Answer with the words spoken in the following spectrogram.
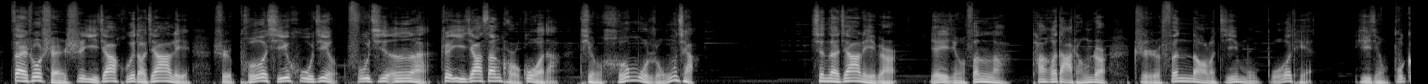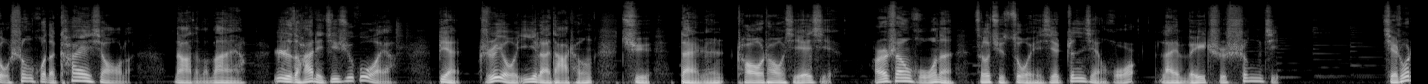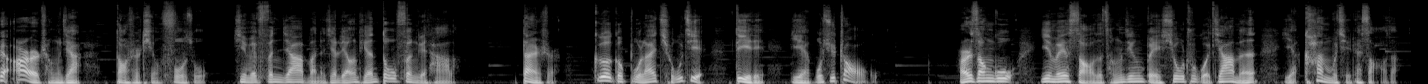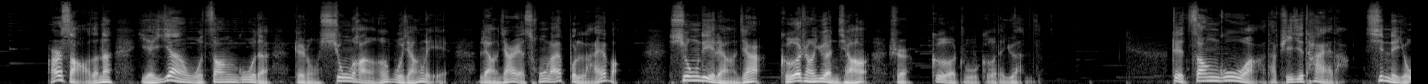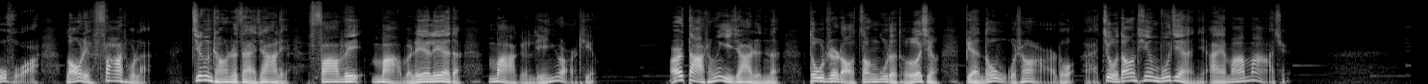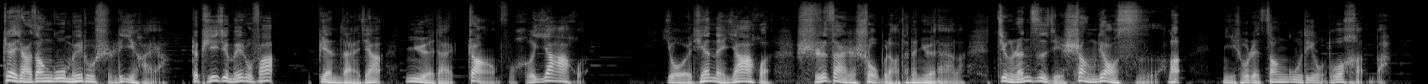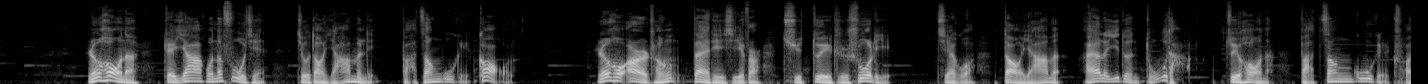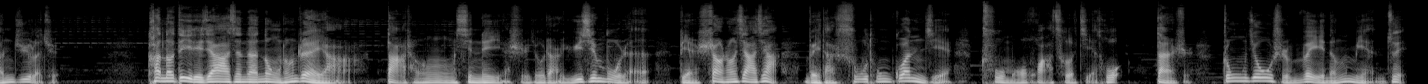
再说沈氏一家回到家里，是婆媳互敬，夫妻恩爱，这一家三口过得挺和睦融洽。现在家里边也已经分了，他和大成这儿只分到了几亩薄田，已经不够生活的开销了。那怎么办呀？日子还得继续过呀。便只有依赖大成去带人抄抄写写，而珊瑚呢，则去做一些针线活来维持生计。且说这二成家倒是挺富足，因为分家把那些良田都分给他了。但是哥哥不来求借，弟弟也不去照顾。而臧姑因为嫂子曾经被休出过家门，也看不起这嫂子。而嫂子呢，也厌恶臧姑的这种凶悍和不讲理。两家也从来不来往，兄弟两家隔上院墙，是各住各的院子。这脏姑啊，她脾气太大，心里有火，老得发出来，经常是在家里发威，骂骂咧咧的骂给邻院听。而大成一家人呢，都知道脏姑的德行，便都捂上耳朵，哎，就当听不见，你挨骂骂去。这下脏姑没处使厉害呀，这脾气没处发，便在家虐待丈夫和丫鬟。有一天，那丫鬟实在是受不了他的虐待了，竟然自己上吊死了。你说这脏姑得有多狠吧？然后呢，这丫鬟的父亲就到衙门里把脏姑给告了。然后二成代替媳妇儿去对质说理，结果到衙门挨了一顿毒打，最后呢，把脏姑给传居了去。看到弟弟家现在弄成这样，大成心里也是有点于心不忍。便上上下下为他疏通关节，出谋划策解脱，但是终究是未能免罪。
